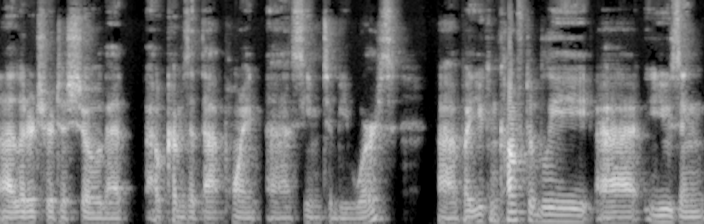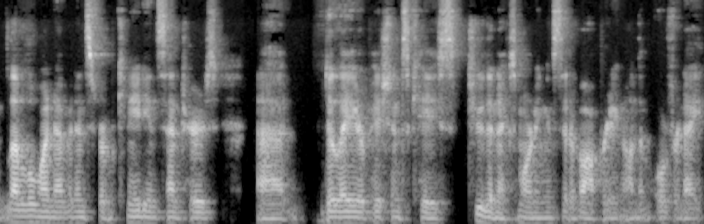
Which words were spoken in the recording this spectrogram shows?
uh, literature to show that outcomes at that point uh, seem to be worse. Uh, but you can comfortably, uh, using level one evidence from Canadian centers, uh, delay your patient's case to the next morning instead of operating on them overnight.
